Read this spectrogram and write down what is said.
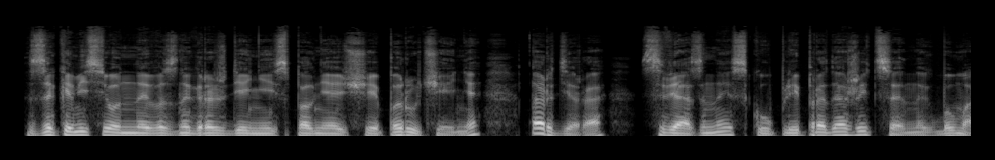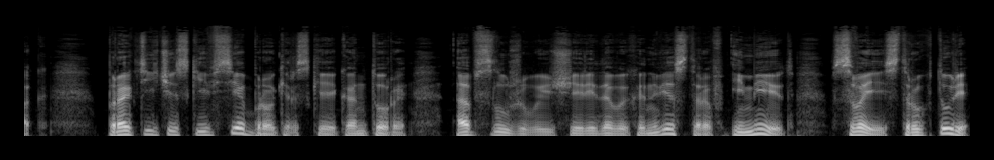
за комиссионное вознаграждение, исполняющие поручения, ордера, связанные с куплей-продажей ценных бумаг. Практически все брокерские конторы, обслуживающие рядовых инвесторов, имеют в своей структуре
